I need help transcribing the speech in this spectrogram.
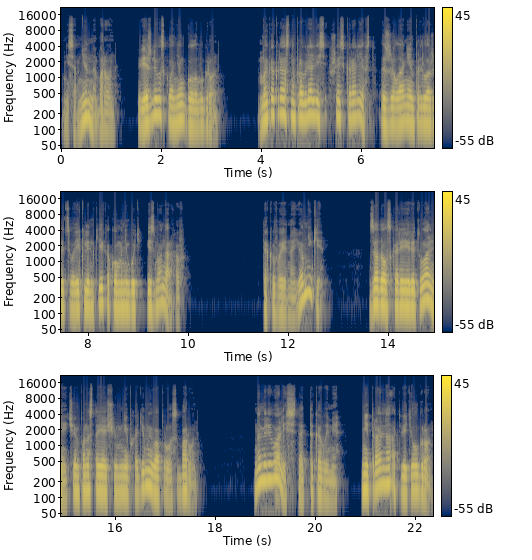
Несомненно, барон. Вежливо склонил голову Грон. Мы как раз направлялись в шесть королевств с желанием предложить свои клинки какому-нибудь из монархов. «Так вы наемники?» Задал скорее ритуальный, чем по-настоящему необходимый вопрос барон. «Намеревались стать таковыми», – нейтрально ответил Грон.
